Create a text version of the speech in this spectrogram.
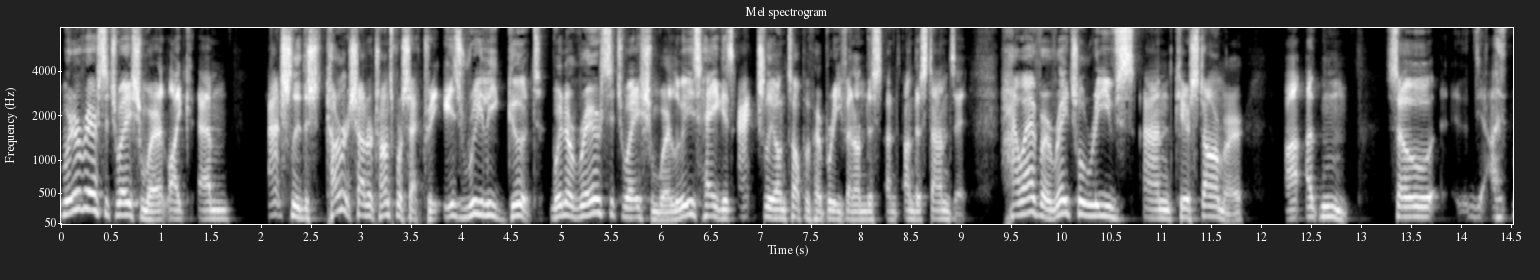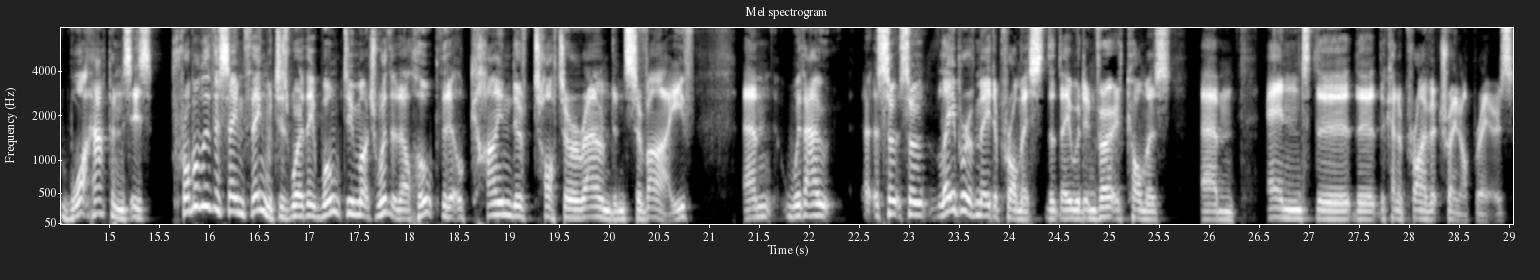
we're in a rare situation where like um, actually the current shadow transport secretary is really good. We're in a rare situation where Louise Haigh is actually on top of her brief and, under- and understands it. However, Rachel Reeves and Keir Starmer, uh, uh, mm. so I, what happens is probably the same thing, which is where they won't do much with it. They'll hope that it'll kind of totter around and survive um, without. uh, So, so Labour have made a promise that they would inverted commas um, end the, the the kind of private train operators.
